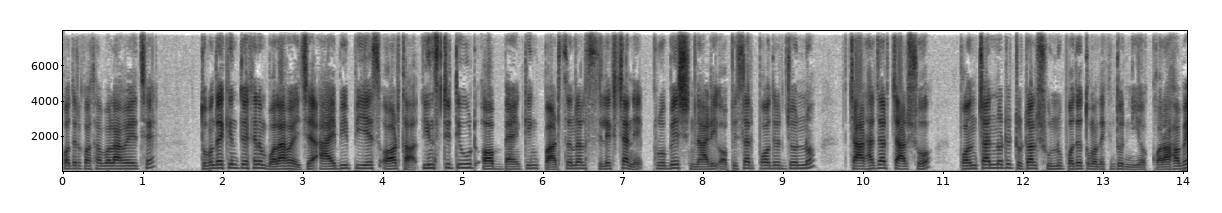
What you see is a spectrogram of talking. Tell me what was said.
পদের কথা বলা হয়েছে। তোমাদের কিন্তু এখানে বলা হয়েছে আইবিপিএস অর্থাৎ ইনস্টিটিউট অব ব্যাংকিং পার্সোনাল সিলেকশানে প্রবেশ নারী অফিসার পদের জন্য চার হাজার চারশো পঞ্চান্নটি টোটাল শূন্য পদে তোমাদের কিন্তু নিয়োগ করা হবে।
